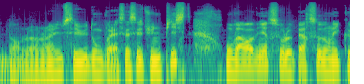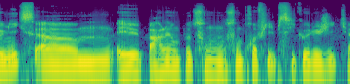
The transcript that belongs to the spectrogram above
dans le, dans le MCU donc voilà ça c'est une piste on va revenir sur le perso dans les comics euh, et parler un peu de son, son profil psychologique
